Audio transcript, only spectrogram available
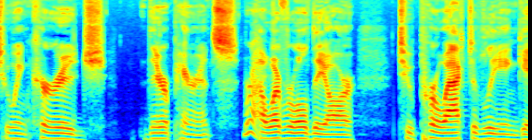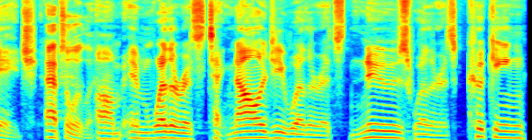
to encourage their parents, Right. however old they are, to proactively engage. Absolutely. Um, and whether it's technology, whether it's news, whether it's cooking,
